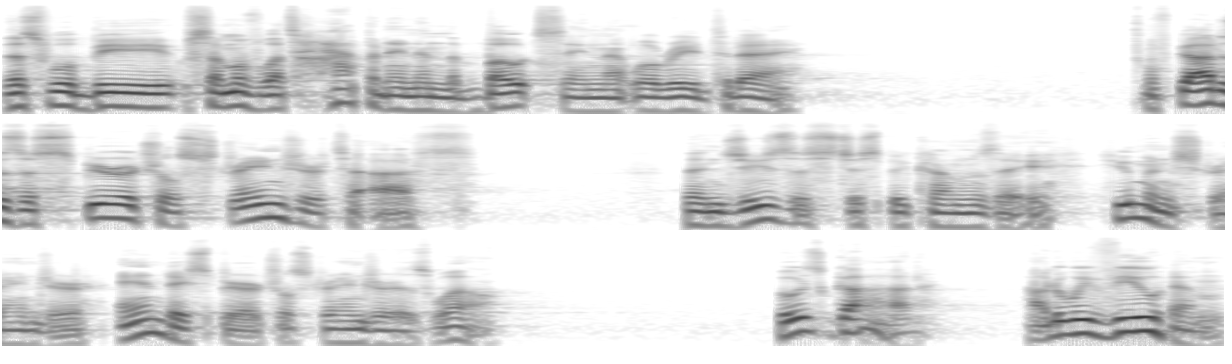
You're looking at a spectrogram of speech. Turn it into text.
this will be some of what's happening in the boat scene that we'll read today. If God is a spiritual stranger to us, then Jesus just becomes a human stranger and a spiritual stranger as well. Who is God? How do we view him?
